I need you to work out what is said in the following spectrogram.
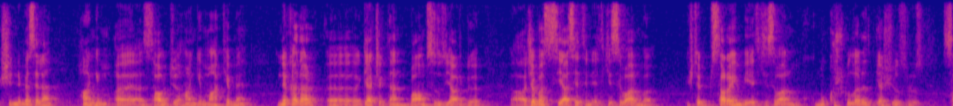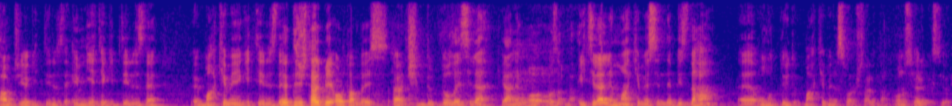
Şimdi mesela hangi e, savcı, hangi mahkeme ne kadar e, gerçekten bağımsız yargı, acaba siyasetin etkisi var mı? İşte sarayın bir etkisi var mı? Bu kuşkuları yaşıyorsunuz savcıya gittiğinizde, emniyete gittiğinizde, e, mahkemeye gittiğinizde. De dijital bir ortamdayız. Yani Evet. şimdi dolayısıyla yani o, o zaman ihtilalin mahkemesinde biz daha e, umutluyduk mahkemenin sonuçlarından. Onu söylemek istiyorum.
